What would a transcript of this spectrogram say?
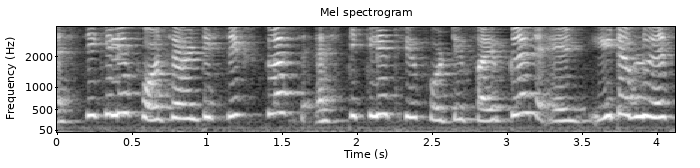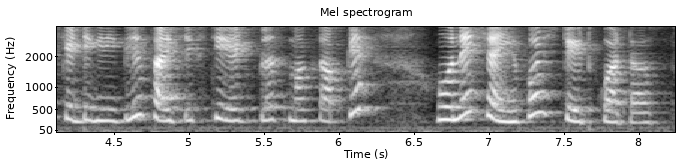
एससी के लिए 476 प्लस एसटी के लिए 345 प्लस एंड ईडब्ल्यूएस कैटेगरी के लिए 568 प्लस मार्क्स आपके होने चाहिए फॉर स्टेट क्वार्टर्स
